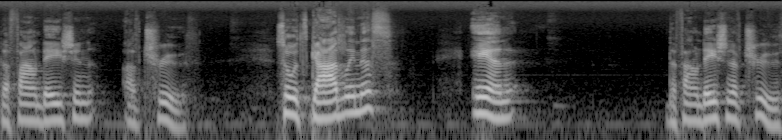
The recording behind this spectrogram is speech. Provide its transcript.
the foundation of truth. So it's godliness and the foundation of truth,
